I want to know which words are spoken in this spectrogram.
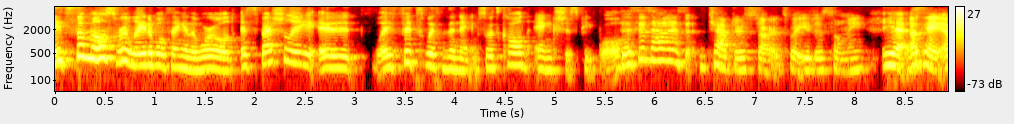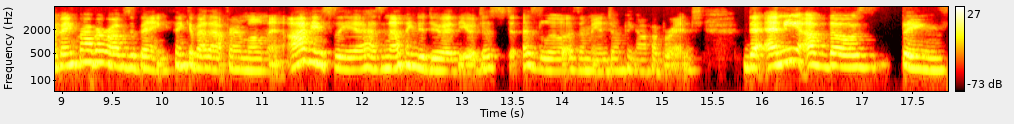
it's the most relatable thing in the world especially it it fits with the name so it's called anxious people This is how this chapter starts, what you just told me. yes Okay, a bank robber robs a bank. Think about that for a moment. Obviously, it has nothing to do with you, just as little as a man jumping off a bridge. Do any of those things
